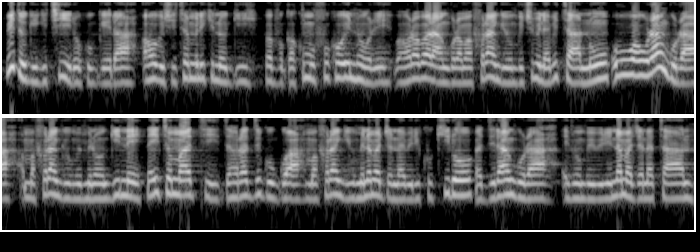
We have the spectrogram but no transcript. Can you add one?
biduga igiciro kugera aho bishyitse muri kino gihe bavuga ko umufuko w'intore bahora barangura amafaranga ibihumbi cumi na bitanu ubu wawurangura amafaranga ibihumbi mirongo ine naho itomati zahora zigurwa amafaranga ibihumbi n'amajana abiri ku kiro bazirangura ibihumbi bibiri n'amajana atanu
